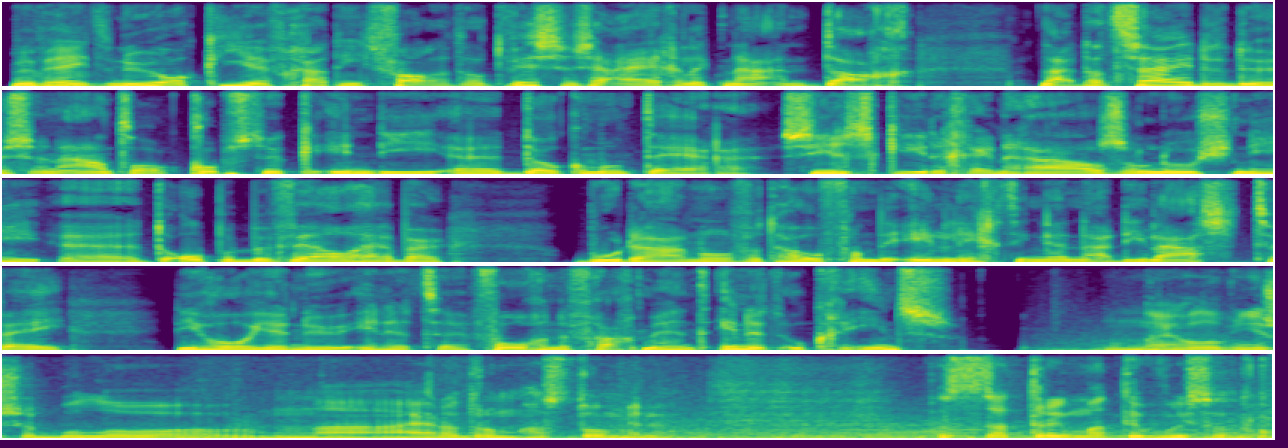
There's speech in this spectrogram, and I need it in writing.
We weten nu al, Kiev gaat niet vallen. Dat wisten ze eigenlijk na een dag. Nou, dat zeiden dus een aantal kopstukken in die eh, documentaire. Sirski, de generaal, Zaluzhny, eh, de opperbevelhebber, Budanov, het hoofd van de inlichtingen. Nou, die laatste twee, die hoor je nu in het eh, volgende fragment in het Oekraïens. Найголовніше було на аеродром Гостомеля затримати висадку.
